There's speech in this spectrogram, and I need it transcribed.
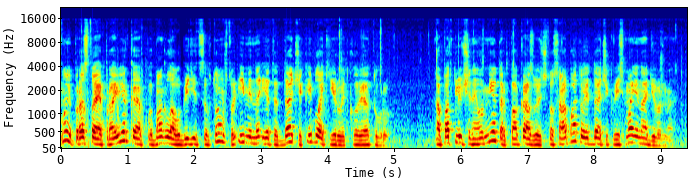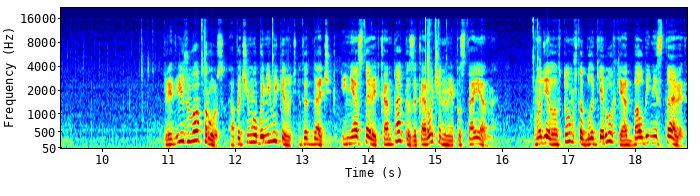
Ну и простая проверка помогла убедиться в том, что именно этот датчик и блокирует клавиатуру. А подключенный метр показывает, что срабатывает датчик весьма ненадежно. Предвижу вопрос, а почему бы не выкинуть этот датчик и не оставить контакты закороченными постоянно? Но дело в том, что блокировки от балды не ставят,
